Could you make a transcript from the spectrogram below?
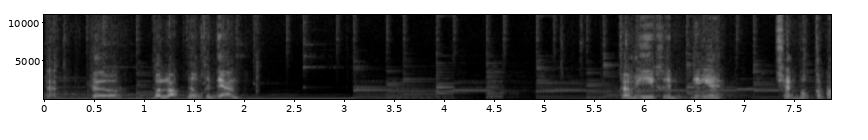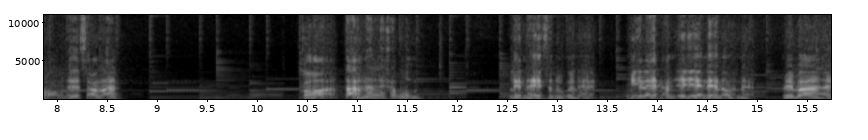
แต่เกิร์ลบทล็อกเพิ่มขึ้นยัง ก็มีขึ้นนี่ไงฉันพบกระเป๋าของเธอสามารถ ก็ตามนั้นแหละครับผม เล่นให้สนุกกันฮะ มีอะไรทำเยอะแยะแน่นอนฮะบ๊ายบาย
